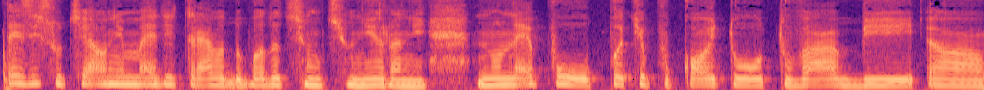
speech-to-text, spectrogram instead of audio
тези социални медии трябва да бъдат санкционирани, но не по пътя, по който това би а,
